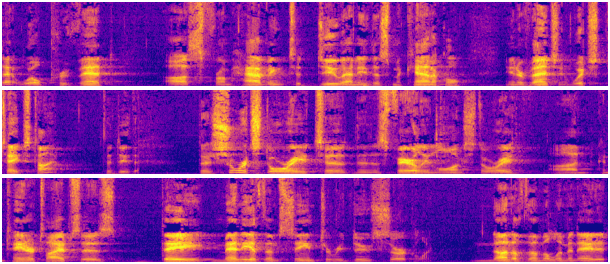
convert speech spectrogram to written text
that will prevent us from having to do any of this mechanical intervention, which takes time to do that. The short story to this fairly long story on container types is they many of them seem to reduce circling. None of them eliminate it.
